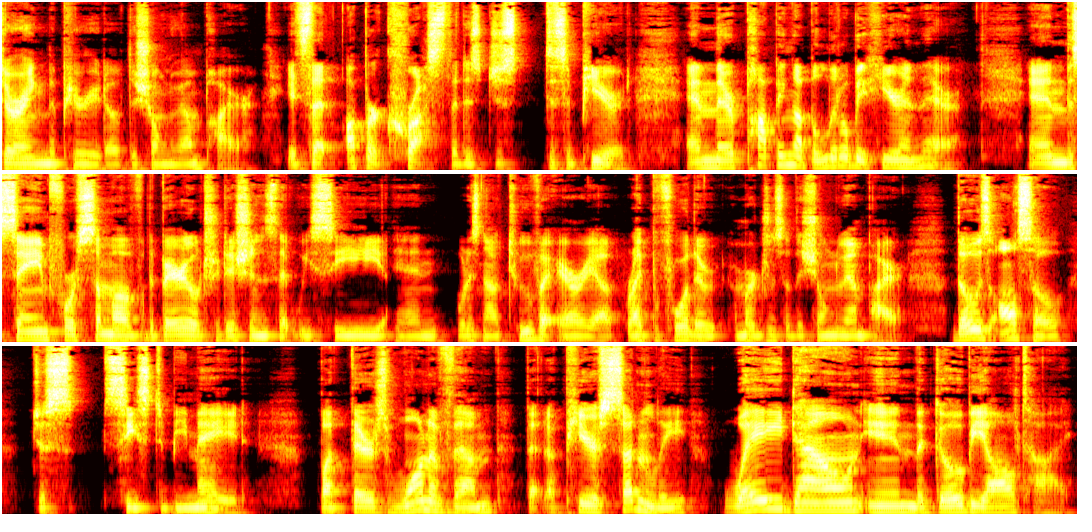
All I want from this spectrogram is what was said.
during the period of the Xiongnu Empire. It's that upper crust that has just disappeared. And they're popping up a little bit here and there. And the same for some of the burial traditions that we see in what is now Tuva area, right before the emergence of the Xiongnu Empire. Those also just cease to be made. But there's one of them that appears suddenly way down in the Gobi Altai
